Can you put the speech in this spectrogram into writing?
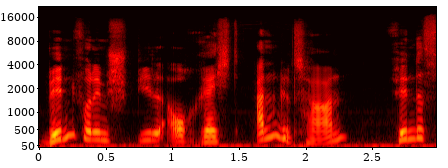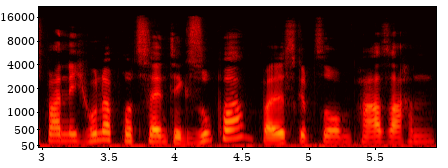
Bin von dem Spiel auch recht angetan. Finde es zwar nicht hundertprozentig super, weil es gibt so ein paar Sachen,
